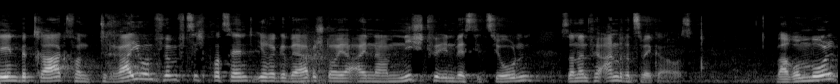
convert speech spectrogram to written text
den Betrag von 53% ihrer Gewerbesteuereinnahmen nicht für Investitionen, sondern für andere Zwecke aus. Warum wohl?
